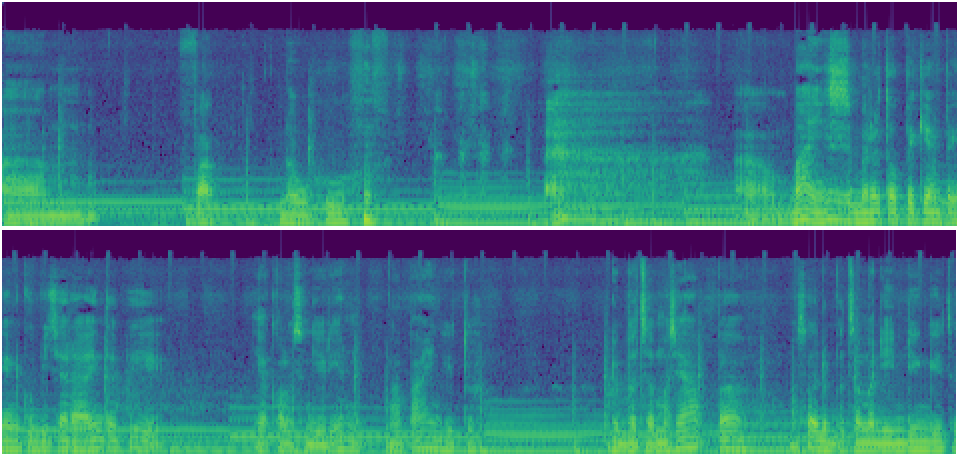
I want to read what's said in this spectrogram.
um, fuck no who um, banyak sih sebenarnya topik yang pengen ku bicarain tapi ya kalau sendirian ngapain gitu? Debat sama siapa? Masa debat sama dinding gitu?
